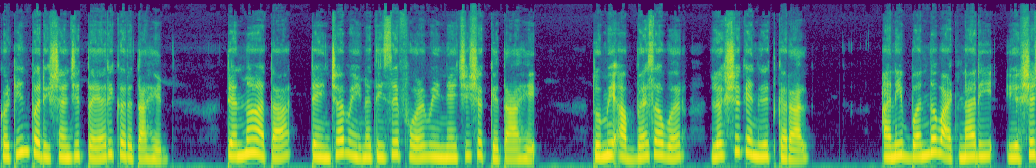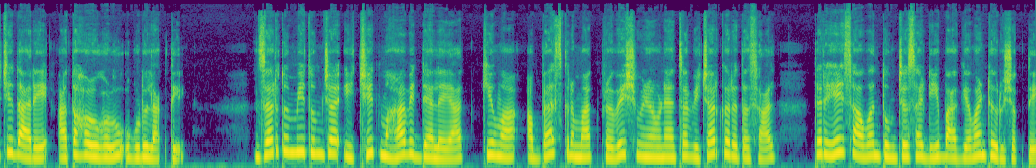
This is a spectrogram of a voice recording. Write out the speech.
कठीण परीक्षांची तयारी करत आहेत. त्यांना आता त्यांच्या मेहनतीचे फळ मिळण्याची शक्यता आहे. तुम्ही अभ्यासावर लक्ष केंद्रित कराल. आणि बंद वाटणारी यशाची दारे आता हळूहळू उघडू लागतील. जर तुम्ही तुमच्या इच्छित महाविद्यालयात किंवा अभ्यासक्रमात प्रवेश मिळवण्याचा विचार करत असाल तर हे सावन तुमच्यासाठी भाग्यवान ठरू शकते.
